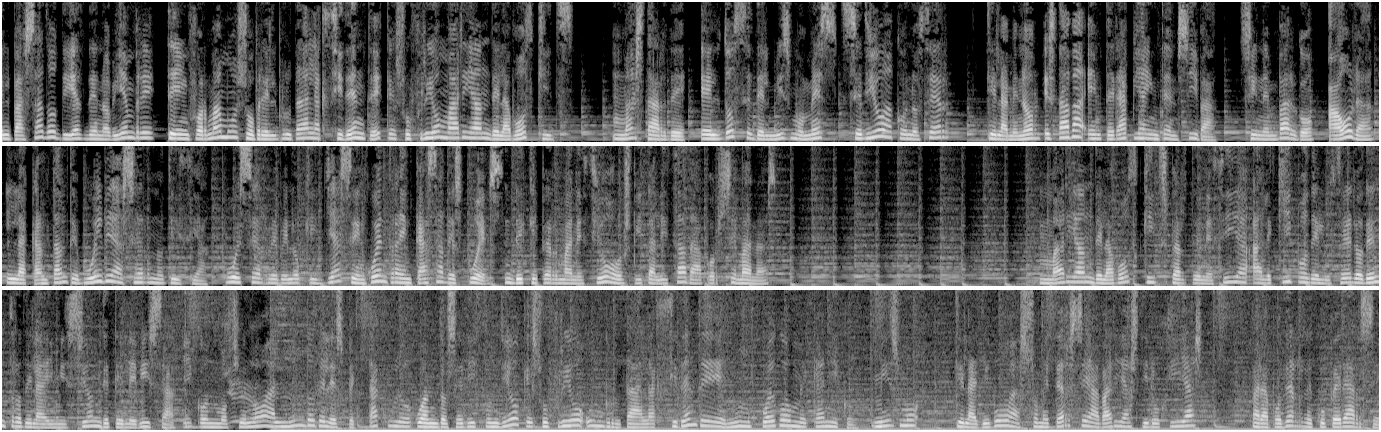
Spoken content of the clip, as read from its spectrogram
El pasado 10 de noviembre, te informamos sobre el brutal accidente que sufrió Marian de la Voz Kids. Más tarde, el 12 del mismo mes, se dio a conocer que la menor estaba en terapia intensiva. Sin embargo, ahora, la cantante vuelve a ser noticia, pues se reveló que ya se encuentra en casa después de que permaneció hospitalizada por semanas. Marian de la Voz Kids pertenecía al equipo de Lucero dentro de la emisión de Televisa y conmocionó al mundo del espectáculo cuando se difundió que sufrió un brutal accidente en un juego mecánico, mismo que la llevó a someterse a varias cirugías para poder recuperarse.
